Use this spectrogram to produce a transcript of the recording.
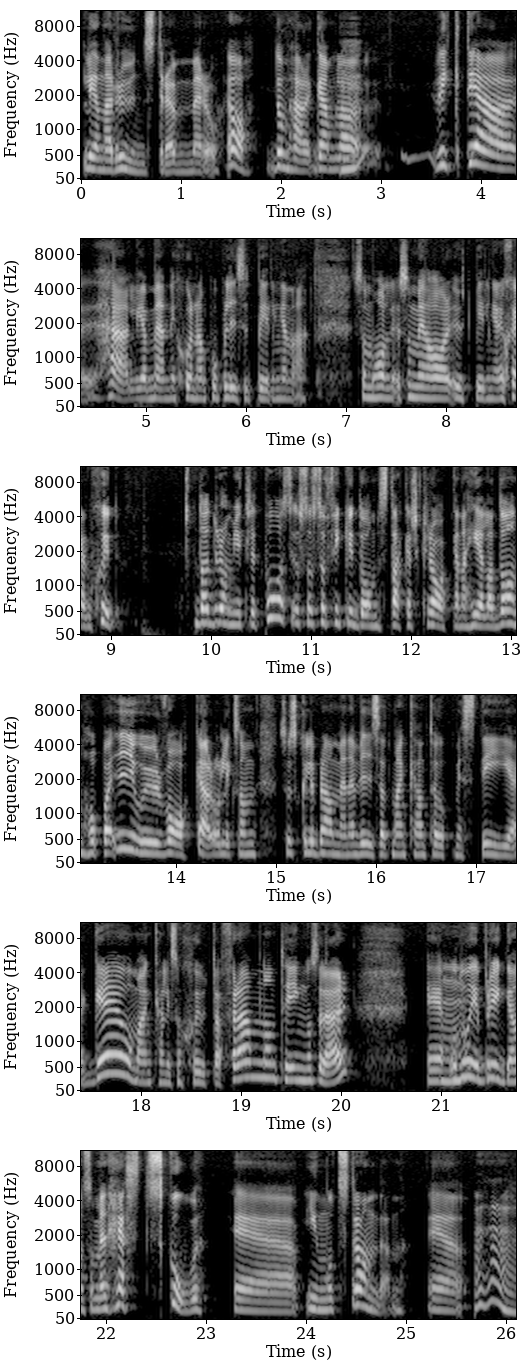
Lena Runströmer och ja, de här gamla mm. riktiga härliga människorna på polisutbildningarna som, håller, som har utbildningar i självskydd. Då hade de ju klätt på sig och så, så fick ju de stackars krakarna hela dagen hoppa i och ur vakar och liksom, så skulle brandmännen visa att man kan ta upp med stege och man kan liksom skjuta fram någonting och sådär. Eh, mm. Och då är bryggan som en hästsko eh, in mot stranden. Eh, mm.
